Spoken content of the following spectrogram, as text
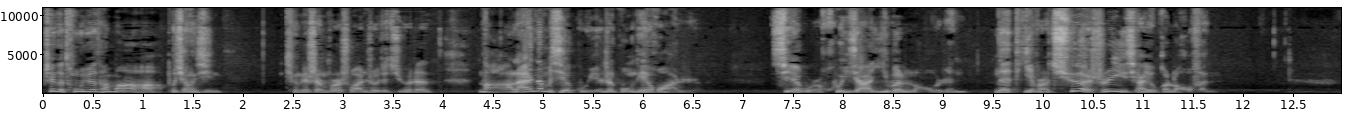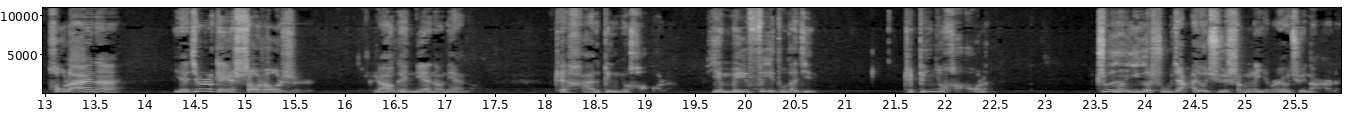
这个同学他妈哈不相信。”听这神婆说完之后，就觉着哪来那么些鬼？这光天化日的，结果回家一问老人，那地方确实以前有个老坟。后来呢，也就是给烧烧纸，然后给念叨念叨，这孩子病就好了，也没费多大劲，这病就好了。折腾一个暑假，又去省里边，又去哪儿了，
